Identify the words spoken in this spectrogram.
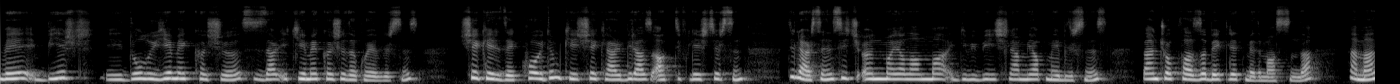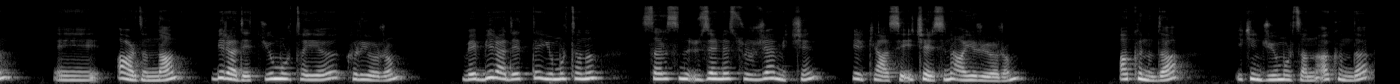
Ve bir e, dolu yemek kaşığı sizler iki yemek kaşığı da koyabilirsiniz. Şekeri de koydum ki şeker biraz aktifleştirsin. Dilerseniz hiç ön mayalanma gibi bir işlem yapmayabilirsiniz. Ben çok fazla bekletmedim aslında. Hemen e, ardından bir adet yumurtayı kırıyorum. Ve bir adet de yumurtanın sarısını üzerine süreceğim için bir kase içerisine ayırıyorum. Akını da ikinci yumurtanın akını da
